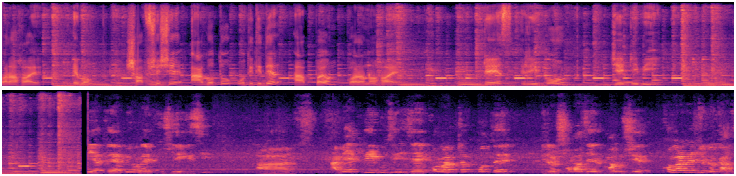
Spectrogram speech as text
করা হয় এবং সবশেষে আগত অতিথিদের আপ্যায়ন করানো হয়। Desk report, JTV. আমি অনেক খুশি হয়ে আর আমি একটাই বুঝি যে কল্যাণ বলতে সমাজের মানুষের কল্যাণের জন্য কাজ।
